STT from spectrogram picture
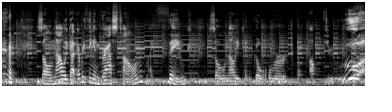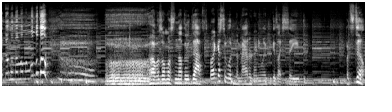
so now we got everything in Grasstown, I think. So now we can go over up through... Ooh, no, no, no, no, no, no, no! Oh, that was almost another death. But I guess it wouldn't have mattered anyway because I saved. But still.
